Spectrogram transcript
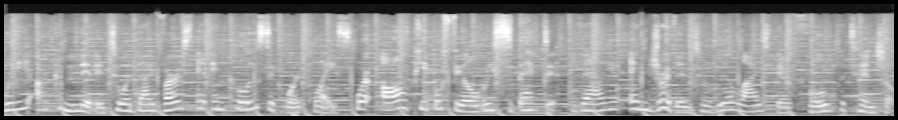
We are committed to a diverse and inclusive workplace where all people feel respected, valued, and driven to realize their full potential.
